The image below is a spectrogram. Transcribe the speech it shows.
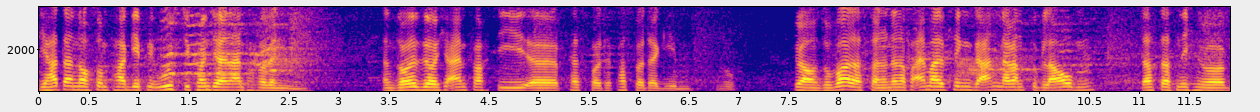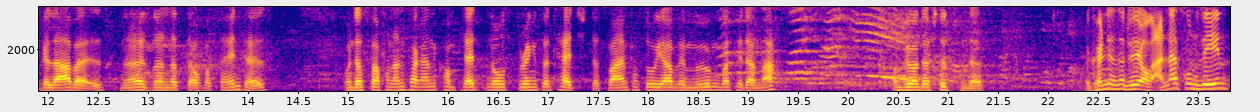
Die hat dann noch so ein paar GPUs, die könnt ihr dann einfach verwenden. Dann soll sie euch einfach die äh, Passwörter, Passwörter geben. So. Ja, und so war das dann. Und dann auf einmal fingen wir an, daran zu glauben, dass das nicht nur Gelaber ist, ne, sondern dass da auch was dahinter ist. Und das war von Anfang an komplett no strings attached. Das war einfach so, ja, wir mögen, was ihr da macht und wir unterstützen das. Man könnte es natürlich auch andersrum sehen.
